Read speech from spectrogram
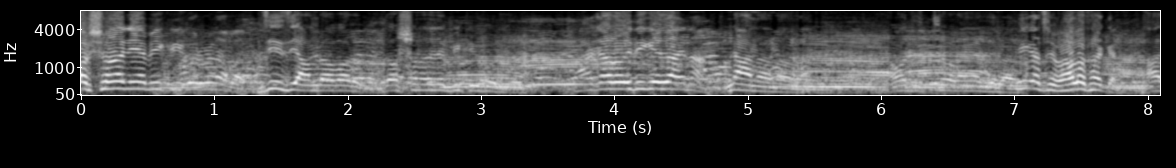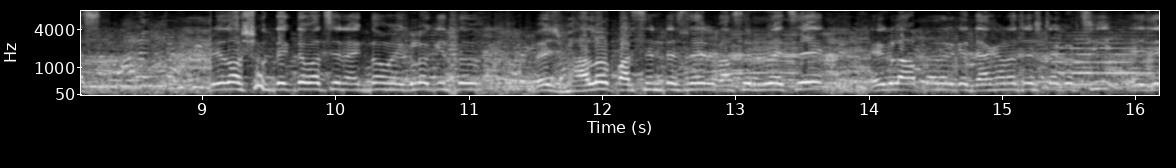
দর্শনা নিয়ে বিক্রি করবেন আবার? জি জি আমরা আবার দর্শনারে বিক্রি করব। ঢাকার ওইদিকে যায় না? না না না না আমাদের চুয়াডাঙ্গা জেলা। ঠিক আছে ভালো থাকেন। আচ্ছা। প্রিয় দর্শক দেখতে পাচ্ছেন একদম এগুলো কিন্তু বেশ ভালো পার্সেন্টেজের বাছুর রয়েছে। এগুলো আপনাদেরকে দেখানোর চেষ্টা করছি। এই যে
